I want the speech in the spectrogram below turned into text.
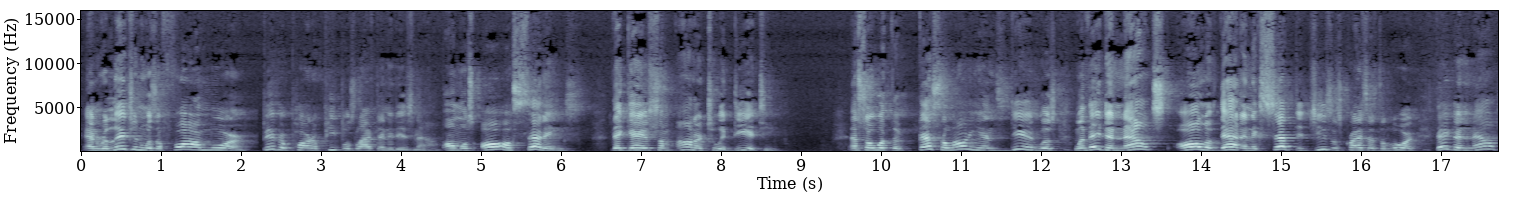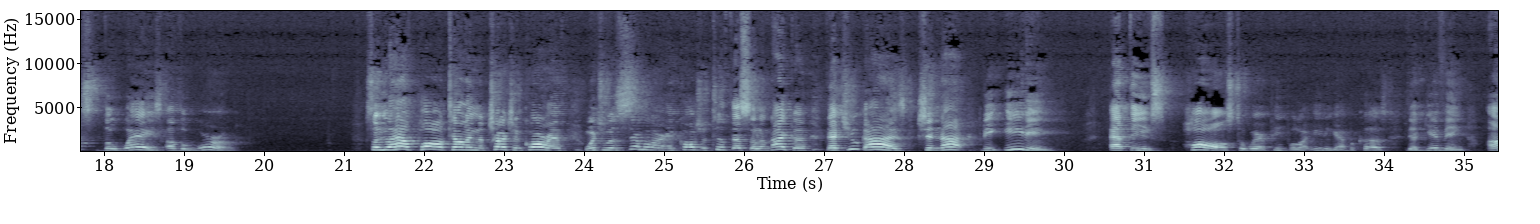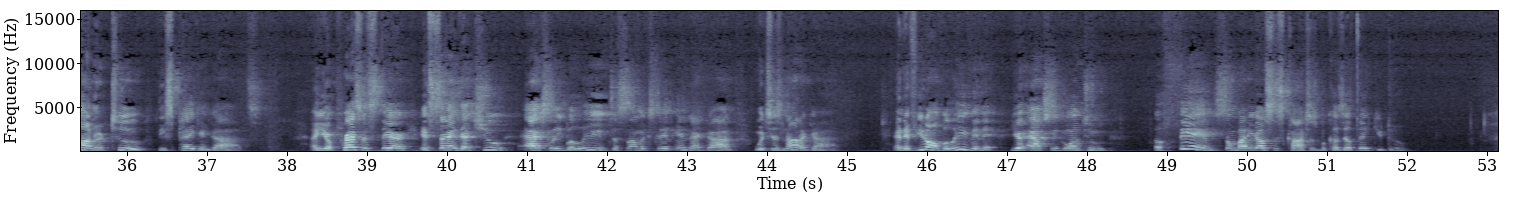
And religion was a far more bigger part of people's life than it is now. Almost all settings, they gave some honor to a deity. And so, what the Thessalonians did was when they denounced all of that and accepted Jesus Christ as the Lord, they denounced the ways of the world. So you have Paul telling the church in Corinth, which was similar in culture to Thessalonica, that you guys should not be eating at these halls to where people are eating at because they're giving honor to these pagan gods. And your presence there is saying that you actually believe to some extent in that God, which is not a God. And if you don't believe in it, you're actually going to offend somebody else's conscience because they'll think you do.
